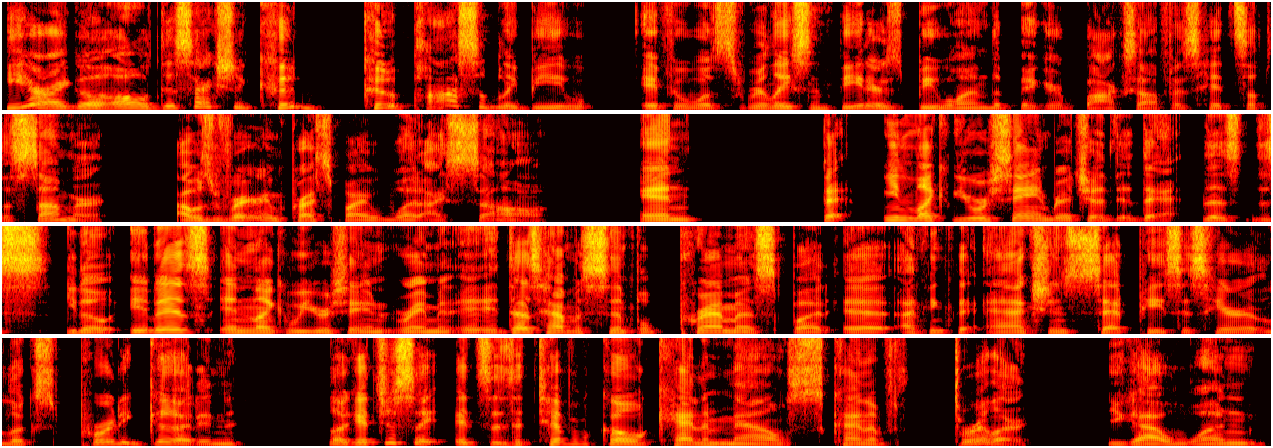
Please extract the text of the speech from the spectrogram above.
Here, I go, oh, this actually could could possibly be, if it was released in theaters, be one of the bigger box office hits of the summer. I was very impressed by what I saw, and that you know, like you were saying, Rich, uh, that this, this, you know, it is, and like we were saying, Raymond, it, it does have a simple premise, but uh, I think the action set pieces here looks pretty good. And look, it's just a, it's, it's a typical cat and mouse kind of thriller. You got one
